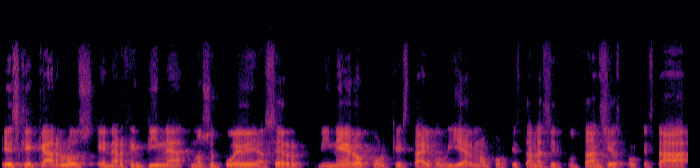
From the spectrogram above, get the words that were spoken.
es que Carlos en Argentina no se puede hacer dinero porque está el gobierno, porque están las circunstancias, porque está,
